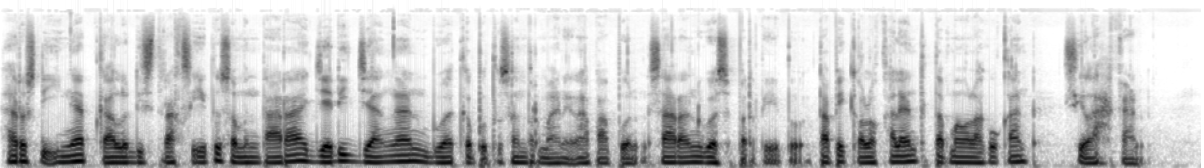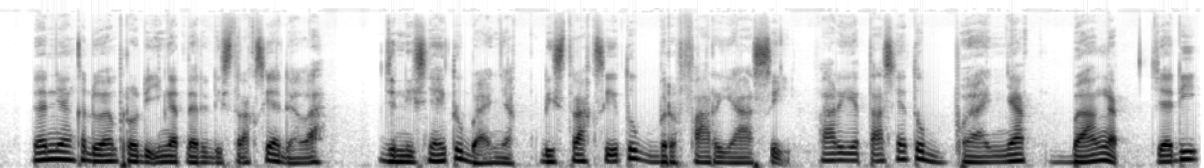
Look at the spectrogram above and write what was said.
Harus diingat kalau distraksi itu sementara, jadi jangan buat keputusan permanen apa pun. Saran gue seperti itu. Tapi kalau kalian tetap mau lakukan, silahkan. Dan yang kedua yang perlu diingat dari distraksi adalah jenisnya itu banyak. Distraksi itu bervariasi. Varietasnya tuh banyak banget. Jadi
